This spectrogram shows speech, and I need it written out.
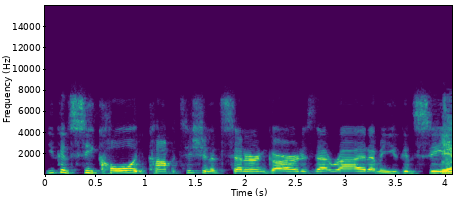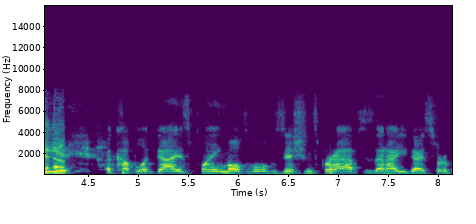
you could see Cole in competition at center and guard. Is that right? I mean, you could see Yeah. a couple of guys playing multiple positions. Perhaps is that how you guys sort of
